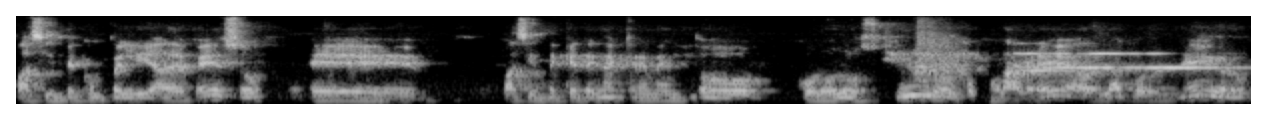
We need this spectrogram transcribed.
pacientes con pérdida de peso, pacientes que tengan excremento color oscuro, como la brea, ¿verdad? Color negro.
